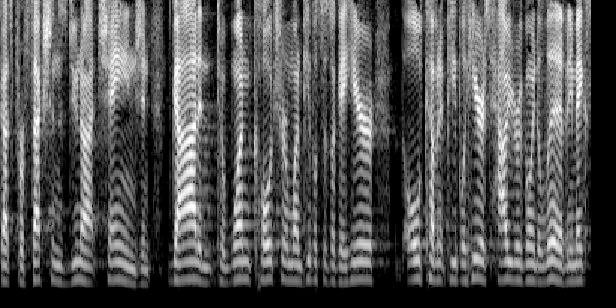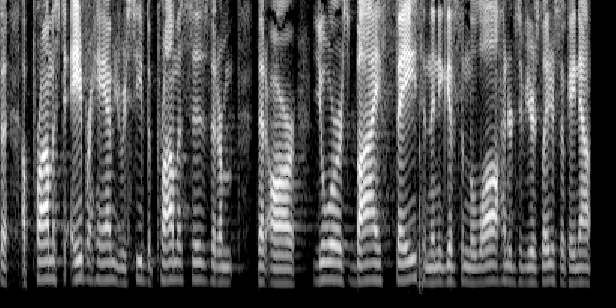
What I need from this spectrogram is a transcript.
God's perfections do not change. And God, and to one culture and one people says, okay, here, the old covenant people, here's how you're going to live. And he makes a, a promise to Abraham. You receive the promises that are that are yours by faith, and then he gives them the law hundreds of years later. So, okay, now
